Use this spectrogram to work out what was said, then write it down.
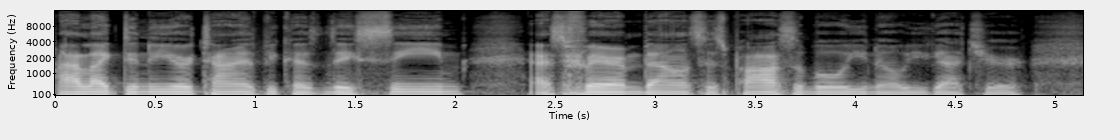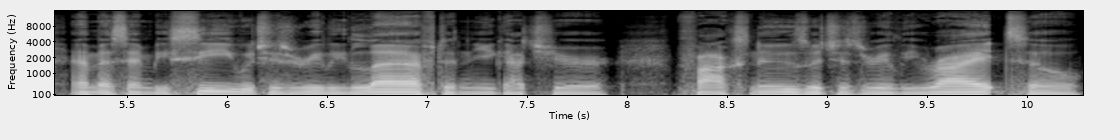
I like the New York Times because they seem as fair and balanced as possible. You know, you got your MSNBC, which is really left, and you got your Fox News, which is really right. So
